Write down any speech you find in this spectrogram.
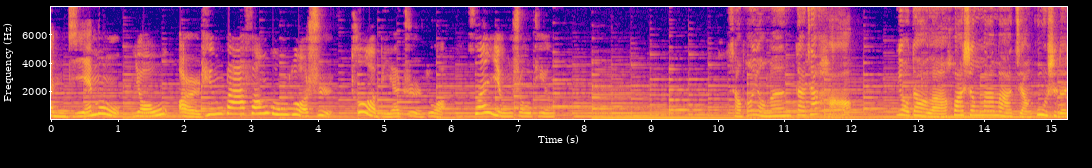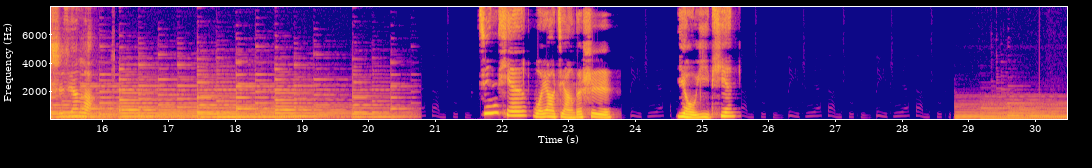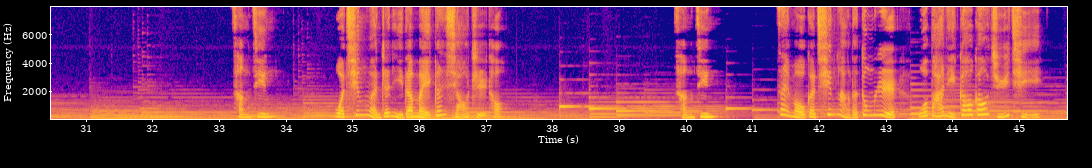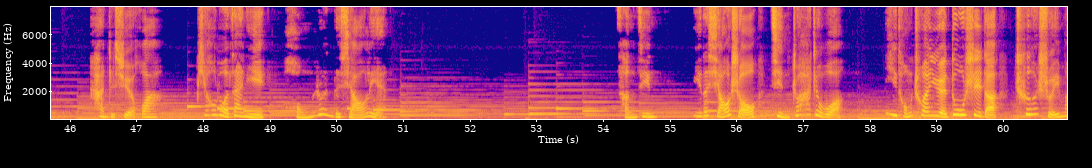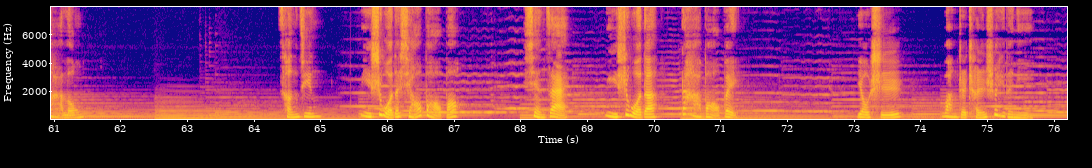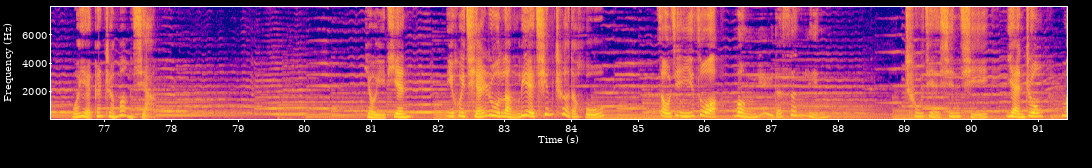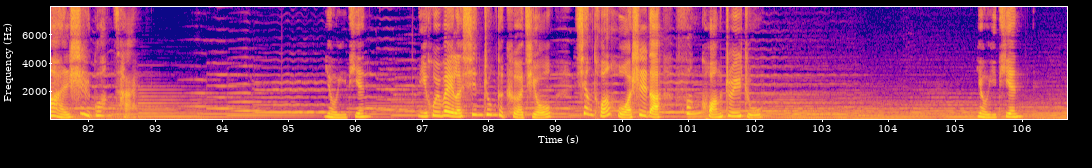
本节目由耳听八方工作室特别制作，欢迎收听。小朋友们，大家好！又到了花生妈妈讲故事的时间了。今天我要讲的是，有一天。曾经，我亲吻着你的每根小指头。曾经，在某个清朗的冬日，我把你高高举起，看着雪花飘落在你红润的小脸。曾经，你的小手紧抓着我，一同穿越都市的车水马龙。曾经，你是我的小宝宝；现在，你是我的大宝贝。有时，望着沉睡的你，我也跟着梦想：有一天，你会潜入冷冽清澈的湖，走进一座蓊郁的森林，初见新奇，眼中满是光彩。有一天，你会为了心中的渴求，像团火似的疯狂追逐。有一天，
